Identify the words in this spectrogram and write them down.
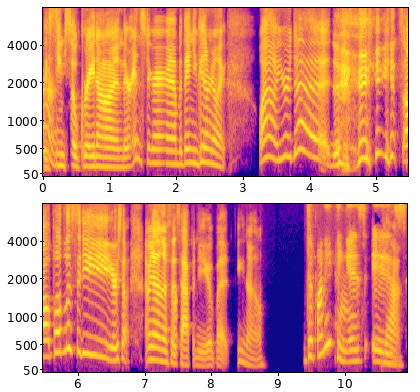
they seem so great on their Instagram, but then you get them, you're like, "Wow, you're dead. It's all publicity," or something. I mean, I don't know if that's happened to you, but, you know. the funny thing is Yeah. is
